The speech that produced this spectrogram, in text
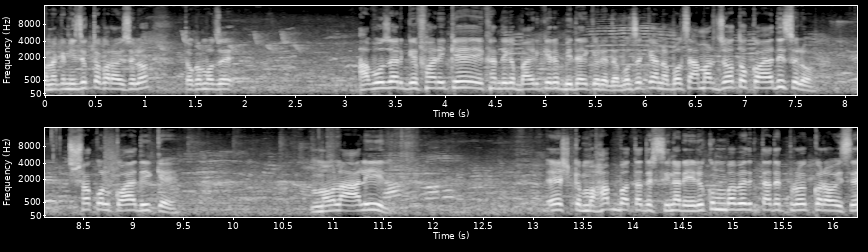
ওনাকে নিযুক্ত করা হয়েছিল, তখন বলছে, আবুজার গেফারিকে এখান থেকে বাইর করে বিদায় করে দেয় বলছে, কেন? বলছে, আমার যত কয়াদি ছিল, সকল কয়াদিকে মাওলা আলীর এশক, মহাব্বত তাদের সিনারে এরকমভাবে তাদের প্রয়োগ করা হয়েছে,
